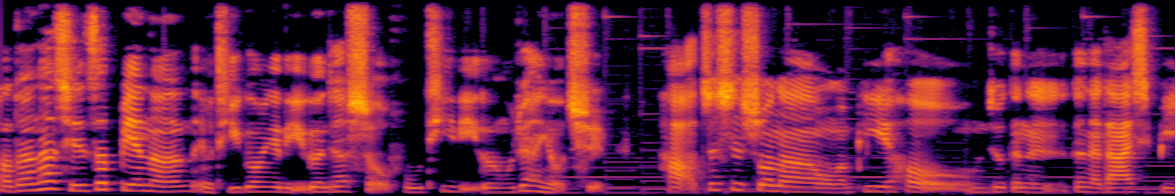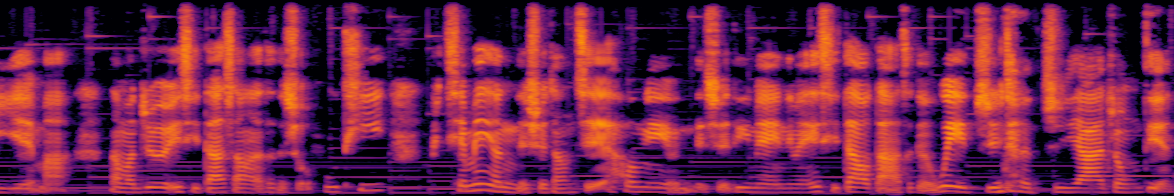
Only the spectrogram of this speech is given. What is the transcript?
好的，那其实这边呢有提供一个理论叫手扶梯理论，我觉得很有趣。好，就是说呢，我们毕业后，我们就跟着跟着大家一起毕业嘛，那么就一起搭上了这个手扶梯，前面有你的学长姐，后面有你的学弟妹，你们一起到达这个未知的枝桠终点。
